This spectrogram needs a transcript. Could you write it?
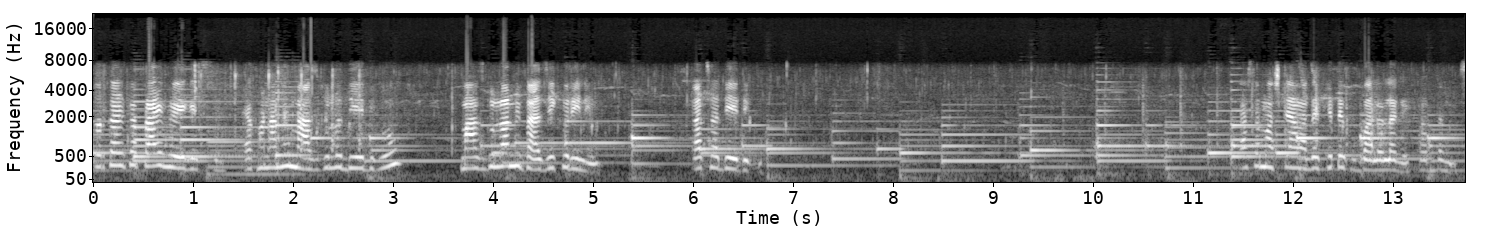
তরকারিটা প্রায় হয়ে গেছে। এখন আমি মাছগুলো দিয়ে দিব। মাছগুলো আমি ভাজি করি নি কাঁচা দিয়ে দিব। কাঁচা মাছটা আমাদের খেতে খুব ভালো লাগে পাবদা মাছ।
